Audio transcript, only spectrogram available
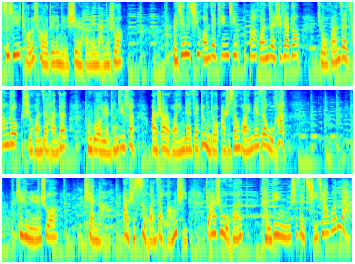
司机瞅了瞅这个女士，很为难地说：“北京的七环在天津，八环在石家庄，九环在沧州，十环在邯郸。通过远程计算，二十二环应该在郑州，二十三环应该在武汉。”这个女人说：“天哪，二十四环在黄陂，这二十五环肯定是在齐家湾吧？”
